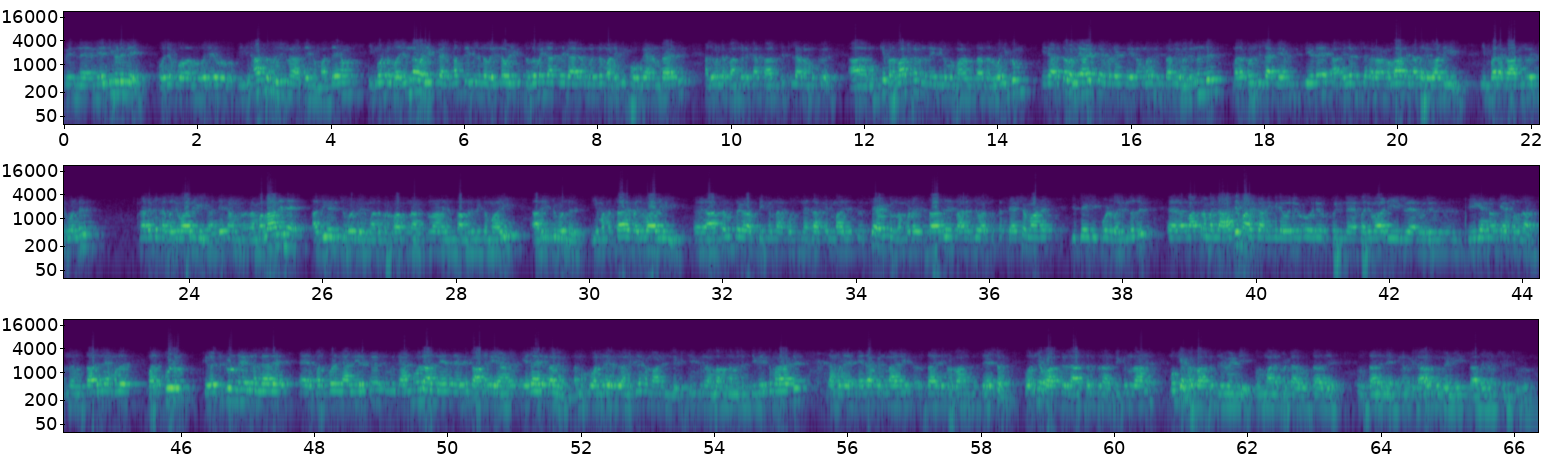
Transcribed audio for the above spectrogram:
പിന്നെ വേദികളിലെ ഒരു ഒരു ഇതിഹാസ പുരുഷനാണ് അദ്ദേഹം. അദ്ദേഹം ഇങ്ങോട്ട് വരുന്ന വഴിക്ക് അൽമസീമിൽ നിന്ന് വരുന്ന വഴിക്ക് സുഖമില്ലാത്തത് കാരണം വീണ്ടും മടങ്ങി പോവുകയാണ് ഉണ്ടായത്. അതുകൊണ്ട് പങ്കെടുക്കാൻ സാധിച്ചിട്ടില്ല. നമുക്ക് മുഖ്യ പ്രഭാഷണം എന്ന രീതിയിൽ ബഹുമാന നിർവഹിക്കും. ഇനി അടുത്ത വെള്ളിയാഴ്ച ഇവിടെ മുഹമ്മദ് ഇസ്ലാമി വരുന്നുണ്ട്. മലപ്പുറം ജില്ലാ കെ എം സി സിയുടെ അഹിലൻ ഷഹർ റമദാൻ എന്ന പരിപാടിയിൽ ഇമ്പല കാർഡിൽ വെച്ചുകൊണ്ട് നടക്കുന്ന പരിപാടിയിൽ അദ്ദേഹം റമദാനിനെ അധികരിച്ചുകൊണ്ട് മതപ്രഭാഷണം നടത്തുന്നതാണ് എന്ന് സാന്ദർഭികമായി അറിയിച്ചുകൊണ്ട് ഈ മഹത്തായ പരിപാടിയിൽ ആശംസകൾ അർപ്പിക്കുന്ന കുറച്ച് നേതാക്കന്മാർ തീർച്ചയായിട്ടും നമ്മുടെ ഉസ്താദ് നാലഞ്ച് വർഷത്തെ ശേഷമാണ് ജിദ്ദയിൽ ഇപ്പോൾ വരുന്നത്. മാത്രമല്ല ആദ്യമായിട്ടാണ് ഇങ്ങനെ ഒരു ഒരു പിന്നെ പരിപാടിയിൽ ഒരു സ്വീകരണമൊക്കെ നമ്മൾ നടത്തുന്നത്. ഉസ്താദിനെ നമ്മൾ പലപ്പോഴും കേട്ടിട്ടുണ്ട് എന്നല്ലാതെ പലപ്പോഴും ഞാൻ നേരിട്ട് ഞാൻ പോലും അത് നേരിട്ട് കാണുകയാണ്. ഏതായിരുന്നാലും നമുക്ക് വളരെ ഒരു അനുഗ്രഹമാണ് ലഭിച്ചിരിക്കുന്നത്. അള്ളാഹു നമ്മൾ സ്വീകരിക്കുമ്പോഴായിട്ട് നമ്മുടെ നേതാക്കന്മാര് ഉസ്താദിന്റെ പ്രഭാഷണത്തിന് ശേഷം കുറഞ്ഞ വാക്കുകൾ ആശംസ അർപ്പിക്കുന്നതാണ്. മുഖ്യ പ്രഭാഷണത്തിന് വേണ്ടി ബഹുമാനപ്പെട്ട ഉസ്താദ് ഉസ്താദിനെ നിങ്ങൾക്ക് എല്ലാവർക്കും വേണ്ടി സാദരം ക്ഷണിച്ചുകൊള്ളുന്നു.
